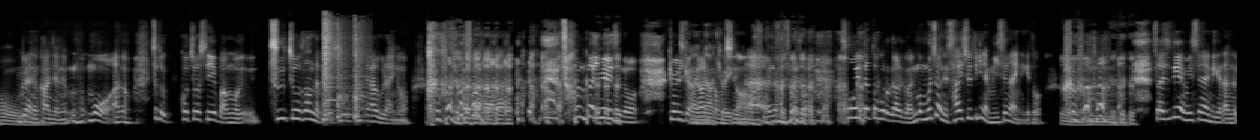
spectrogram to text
ぐらいの感じだね。もう、もうあの、ちょっと誇張して言えば、もう、通帳残高を生じて会うぐらいの、そんなイメージの距離感があるかもしれない。あのそうそうそういったところがあるから、もうもちろんね、最終的には見せないんだけど、最終的には見せないんだけど、あの、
